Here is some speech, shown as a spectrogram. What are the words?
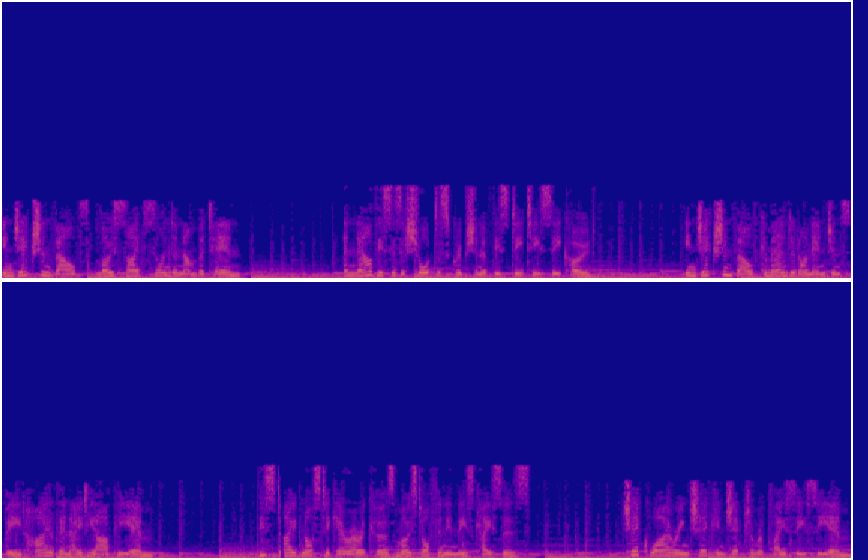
Injection valves, low side cylinder number 10. And now this is a short description of this DTC code. Injection valve commanded on engine speed higher than 80 rpm. This diagnostic error occurs most often in these cases. Check wiring check injector replace ECM.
